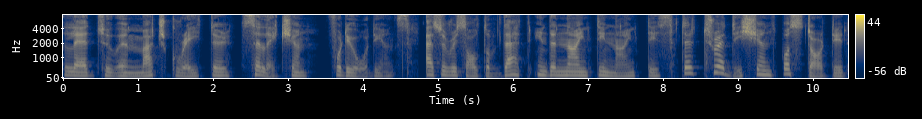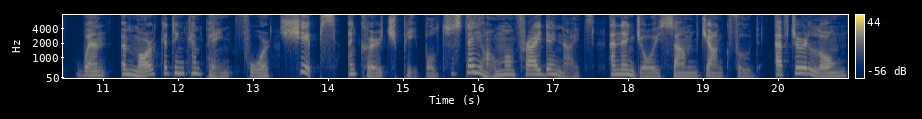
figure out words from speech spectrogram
led to a much greater selection for the audience. As a result of that, in the 1990s, the tradition was started when a marketing campaign for chips encouraged people to stay home on Friday nights and enjoy some junk food after a long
